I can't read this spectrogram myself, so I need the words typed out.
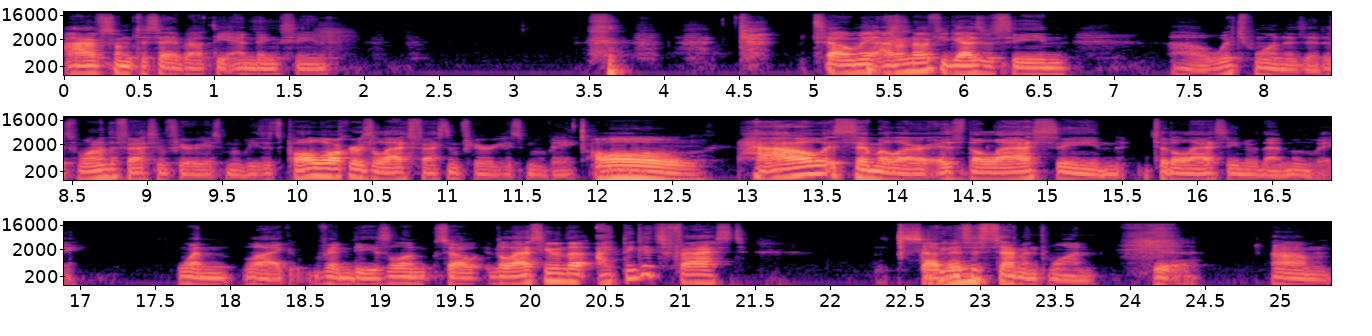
I have something to say about the ending scene. Tell me, I don't know if you guys have seen uh, which one is it? It's one of the Fast and Furious movies. It's Paul Walker's last Fast and Furious movie. Oh, How similar is the last scene to the last scene of that movie? When like Vin Diesel and so the last scene of the I think it's Fast. I seven. think it's the seventh one. yeah, Um,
